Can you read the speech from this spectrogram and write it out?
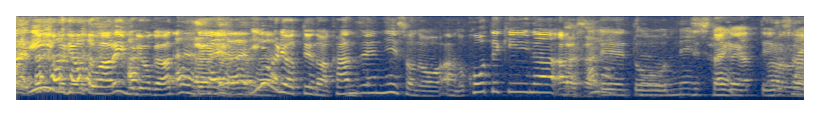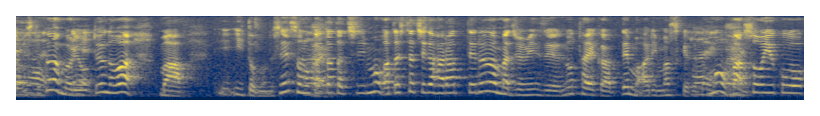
らいい無料と悪い無料があって、はいはい無料っていうのは完全にそのあの公的なあの、えーとなるほどね自治体がやっているはい。サービスとかが無料というのは、まあいいいと思うんですね。その方たちも、私たちが払ってる、まあ、住民税の対価でもありますけれども、はい。まあ、そういうこう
